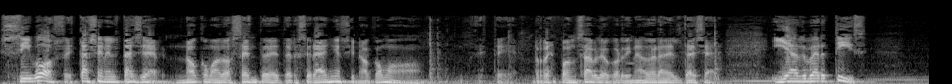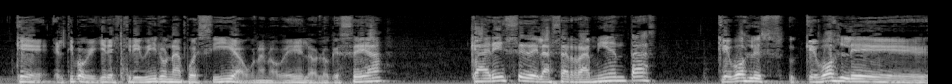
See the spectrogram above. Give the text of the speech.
si vos estás en el taller, no como docente de tercer año, sino como este, responsable o coordinadora del taller, y advertís que el tipo que quiere escribir una poesía, una novela o lo que sea, carece de las herramientas que vos les, que vos le,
